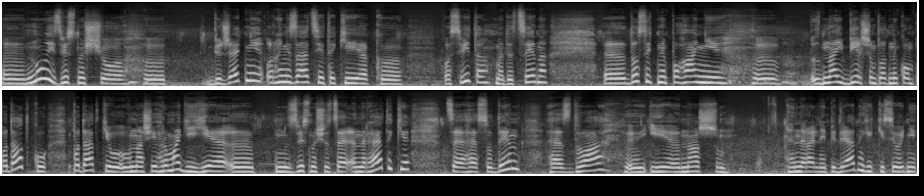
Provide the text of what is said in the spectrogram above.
Е, Ну і звісно, що е, бюджетні організації, такі як е, освіта, медицина, е, досить непогані. Е, Найбільшим платником податку податків в нашій громаді є, е, звісно, що це енергетики, це ГЕС-1, ГЕС-2 е, і наш генеральний підрядник, який сьогодні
